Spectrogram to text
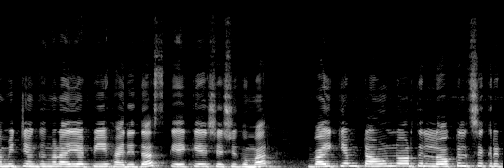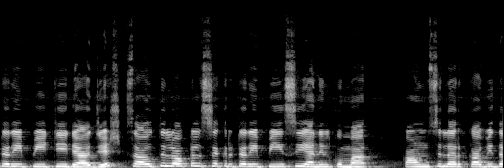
committee അംഗങ്ങളായ P Haridas K K Sasikumar Vaikom town north local secretary P T Rajesh south local secretary P C Anilkumar councillor Kavitha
